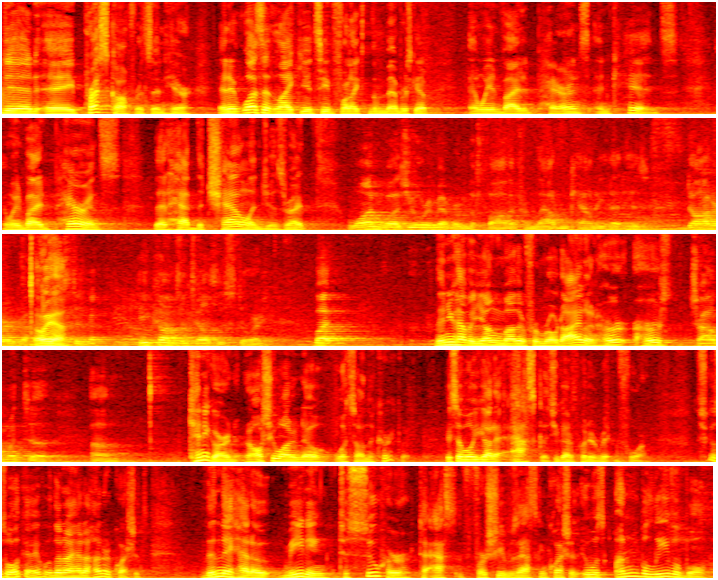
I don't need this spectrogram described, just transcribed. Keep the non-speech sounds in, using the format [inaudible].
we did a press conference in here, and it wasn't like you'd see before, like the members get up, and we invited parents and kids, and we invited parents that had the challenges, right? One was, you'll remember the father from Loudoun County that his daughter got Oh, yeah. He comes and tells his story. But then you have a young mother from Rhode Island. Her, her child went to um, kindergarten, and all she wanted to know what's on the curriculum. They said, well, you got to ask us. You got to put it in written form. She goes, well, okay. Well, then I had 100 questions. Then they had a meeting to sue her to ask for she was asking questions. It was unbelievable.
